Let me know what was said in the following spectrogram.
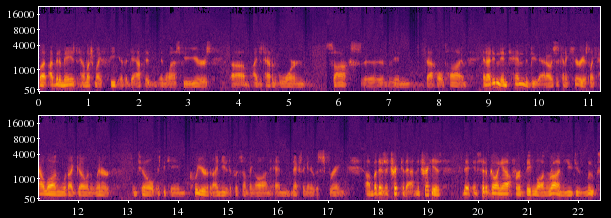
But I've been amazed at how much my feet have adapted in the last few years um, I just haven't worn socks uh, in that whole time. And I didn't intend to do that. I was just kind of curious, like how long would I go in the winter until it became clear that I needed to put something on, and next thing I knew it was spring. Um, but there's a trick to that, and the trick is that instead of going out for a big long run, you do loops.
